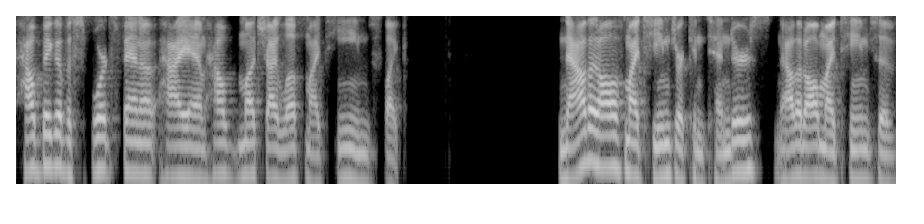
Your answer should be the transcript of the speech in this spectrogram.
how big of a sports fan I am how much I love my teams like now that all of my teams are contenders now that all my teams have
